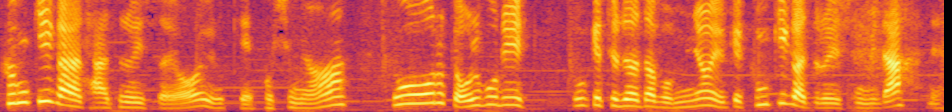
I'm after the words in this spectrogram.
금기가 다 들어있어요. 이렇게 보시면 요렇게 얼굴이 이렇게 들여다보면요. 이렇게 금기가 들어있습니다. 네,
